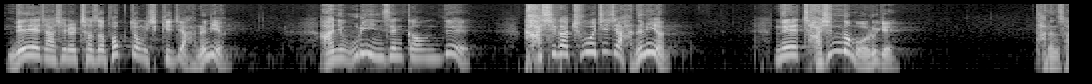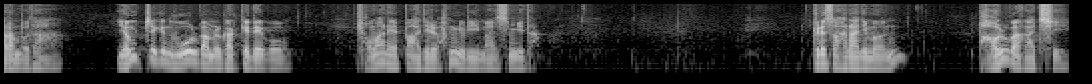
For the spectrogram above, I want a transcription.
내 자신을 쳐서 복종시키지 않으면 아니 우리 인생 가운데 가시가 주어지지 않으면 내 자신도 모르게 다른 사람보다 영적인 우월감을 갖게 되고 교만에 빠질 확률이 많습니다. 그래서 하나님은 바울과 같이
